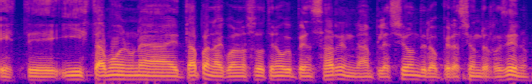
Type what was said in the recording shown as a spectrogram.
este, y estamos en una etapa en la cual nosotros tenemos que pensar en la ampliación de la operación del relleno.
